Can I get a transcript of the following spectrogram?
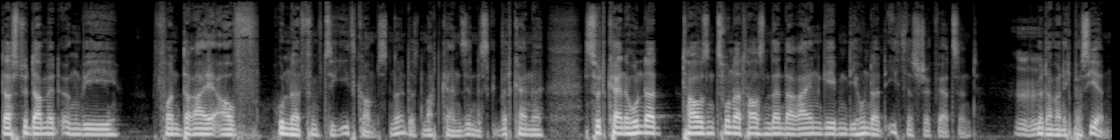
dass du damit irgendwie von drei auf 150 ETH kommst. Ne? Das macht keinen Sinn. Es wird keine, es wird keine 100.000, 200.000 Ländereien geben, die 100 ETH das Stück wert sind. Mhm. Wird aber nicht passieren.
